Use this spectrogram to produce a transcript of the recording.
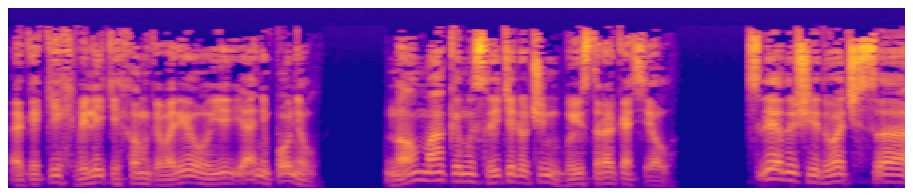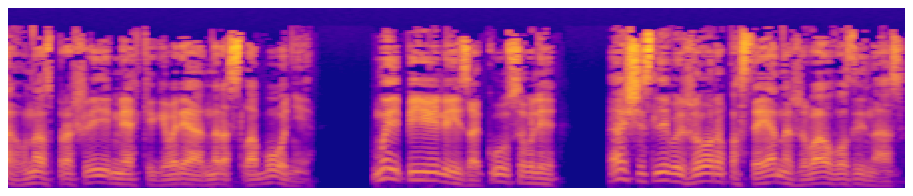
О каких великих он говорил, я не понял. Но маг и мыслитель очень быстро окосел. Следующие два часа у нас прошли, мягко говоря, на расслабоне. Мы пили и закусывали, а счастливый Жора постоянно жевал возле нас.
